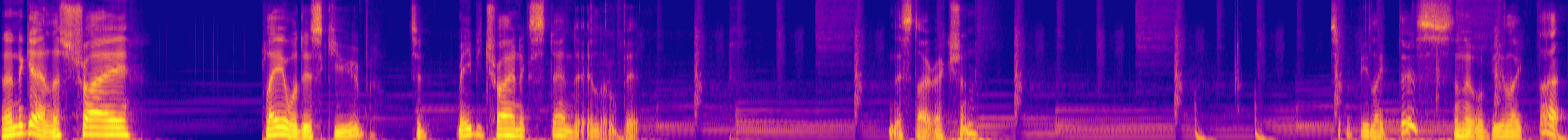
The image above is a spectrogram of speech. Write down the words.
And then again, let's try play with this cube to maybe try and extend it a little bit this direction. So it would be like this, and it would be like that.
